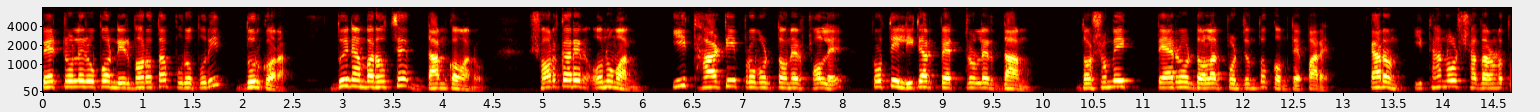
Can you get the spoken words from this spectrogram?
পেট্রোলের উপর নির্ভরতা পুরোপুরি দূর করা। দুই নাম্বার হচ্ছে দাম কমানো। সরকারের অনুমান ই থার্টি প্রবর্তনের ফলে প্রতি লিটার পেট্রোলের দাম দশমিক তেরো ডলার পর্যন্ত কমতে পারে। কারণ ইথানল সাধারণত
